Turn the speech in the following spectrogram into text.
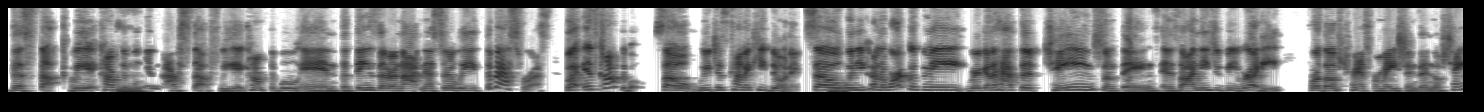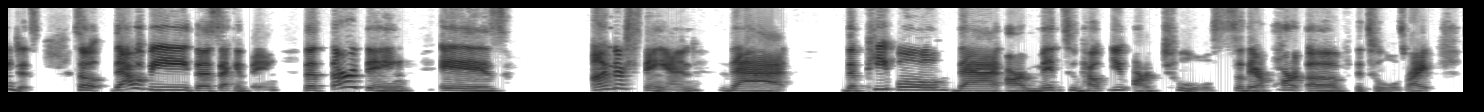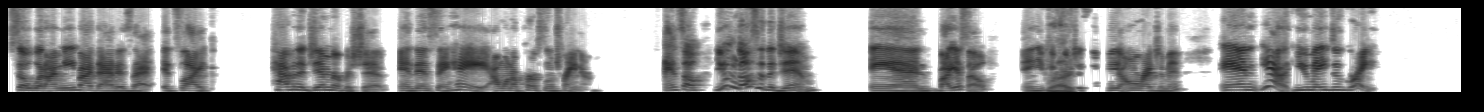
the stuck. We get comfortable mm. in our stuff. We get comfortable in the things that are not necessarily the best for us, but it's comfortable. So we just kind of keep doing it. So mm. when you come to work with me, we're going to have to change some things. And so I need you to be ready for those transformations and those changes. So that would be the second thing. The third thing is understand that the people that are meant to help you are tools. So they're part of the tools, right? So what I mean by that is that it's like having a gym membership and then saying, Hey, I want a personal trainer. And so you can go to the gym and by yourself and you can right. put yourself in your own regimen. And yeah, you may do great.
